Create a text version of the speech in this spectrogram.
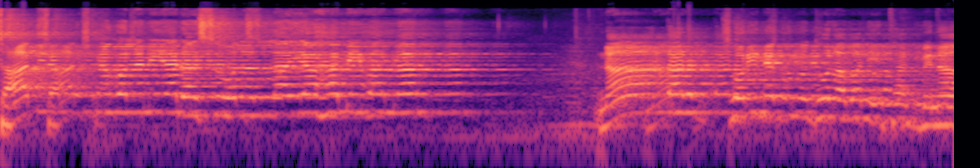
সাহাবীরা প্রশ্ন করলেন, ইয়া রাসূলুল্লাহ, ইয়া হাবিবাল্লাহ, না, তার শরীরে কোনো ধুলাবালি থাকবে না।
